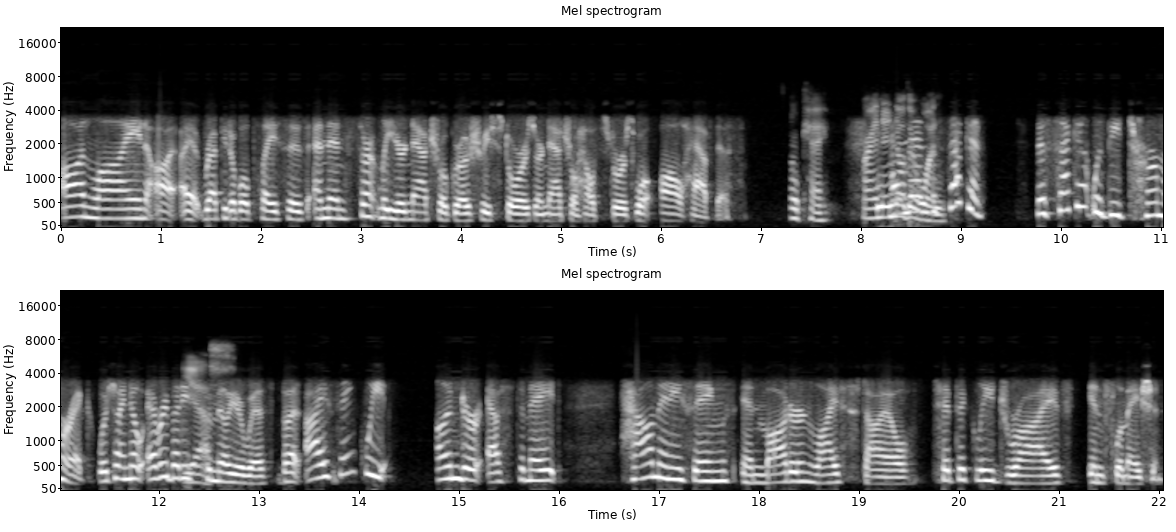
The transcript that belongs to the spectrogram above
online, uh, at reputable places, and then certainly your natural grocery stores or natural health stores will all have this. Okay. All right, and another one. The second, the second would be turmeric, which I know everybody's yes. familiar with, but I think we underestimate how many things in modern lifestyle typically drive inflammation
